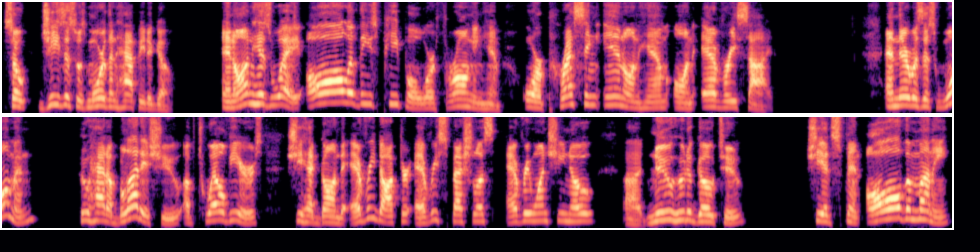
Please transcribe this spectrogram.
So Jesus was more than happy to go. And on his way, all of these people were thronging him or pressing in on him on every side. And there was this woman who had a blood issue of 12 years. She had gone to every doctor, every specialist, everyone she know, uh, knew who to go to. She had spent all the money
